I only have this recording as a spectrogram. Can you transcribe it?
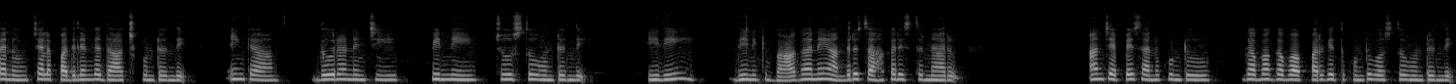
తను చాలా పదిలంగా దాచుకుంటుంది. ఇంకా దూరం నుంచి పిన్ని చూస్తూ ఉంటుంది. ఇది దీనికి బాగానే అందరూ సహకరిస్తున్నారు అని చెప్పేసి అనుకుంటూ గబగబా పరిగెత్తుకుంటూ వస్తూ ఉంటుంది.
